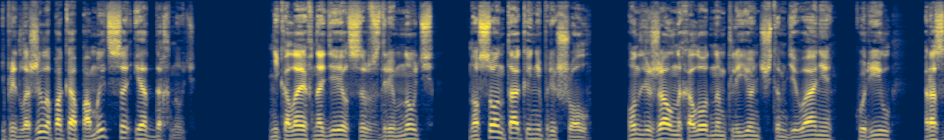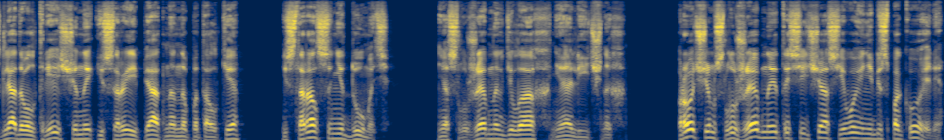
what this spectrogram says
и предложила пока помыться и отдохнуть. Николаев надеялся вздремнуть, но сон так и не пришел. Он лежал на холодном клеенчатом диване, курил, разглядывал трещины и сырые пятна на потолке и старался не думать ни о служебных делах, ни о личных. Впрочем, служебные-то сейчас его и не беспокоили.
